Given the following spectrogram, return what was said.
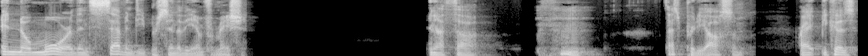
and no more than 70% of the information. And I thought, hmm, that's pretty awesome, right? Because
